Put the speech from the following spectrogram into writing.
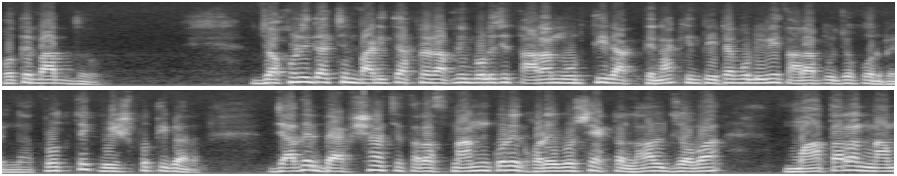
হতে বাধ্য। যখনই যাচ্ছেন বাড়িতে আপনার, আপনি বলেছে তারা মূর্তি রাখতে না, কিন্তু এটা বলিনি, তারা পুজো করবেন না। প্রত্যেক বৃহস্পতিবার যাদের ব্যবসা আছে, তারা স্নান করে ঘরে বসে একটা লাল জবা মা তারার নাম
